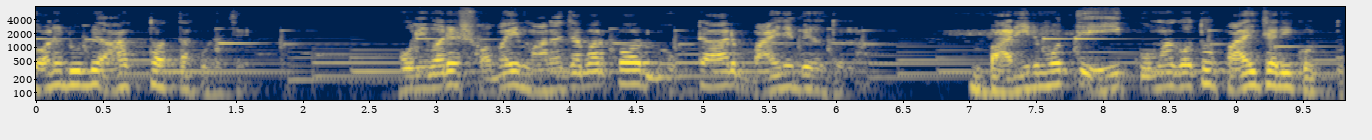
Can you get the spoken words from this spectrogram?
জলে ডুবে আত্মহত্যা করেছে। পরিবারের সবাই মারা যাবার পর লোকটা আর বাইরে বেরোতো না। বাড়ির মধ্যেই ক্রমাগত পায়চারি করত।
